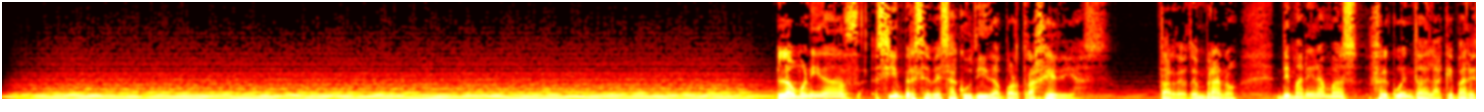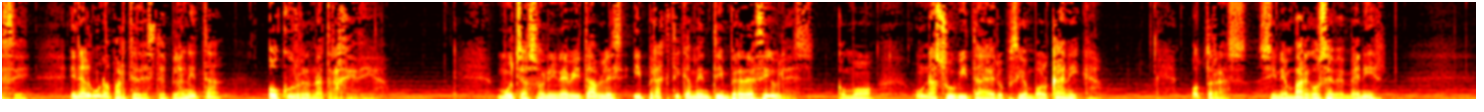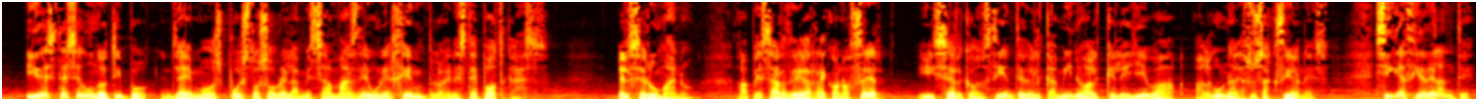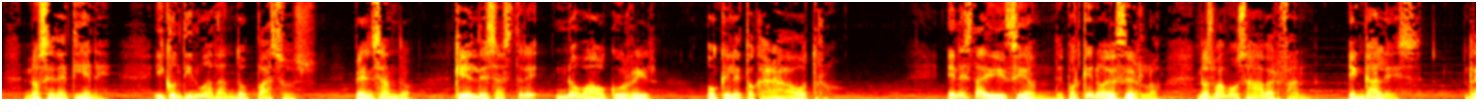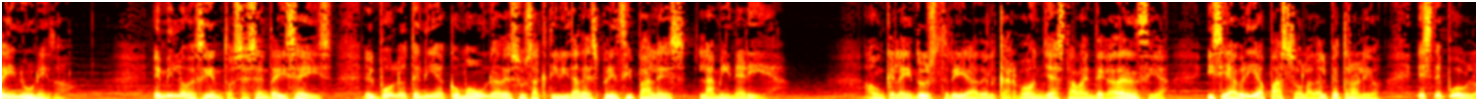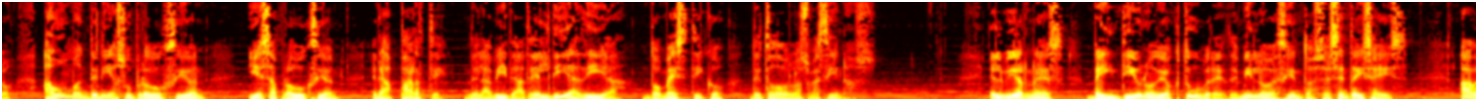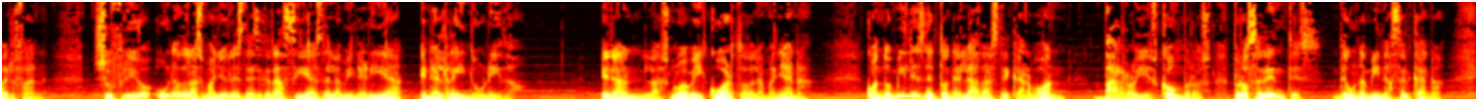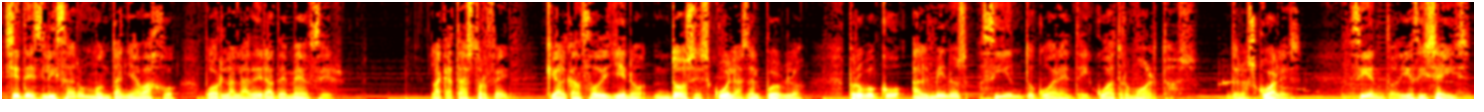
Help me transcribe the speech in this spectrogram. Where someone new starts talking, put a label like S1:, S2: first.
S1: La humanidad siempre se ve sacudida por tragedias. Tarde o temprano, de manera más frecuente de la que parece, en alguna parte de este planeta ocurre una tragedia. Muchas son inevitables y prácticamente impredecibles, como una súbita erupción volcánica. Otras, sin embargo, se ven venir. Y de este segundo tipo ya hemos puesto sobre la mesa más de un ejemplo en este podcast. El ser humano a pesar de reconocer y ser consciente del camino al que le lleva alguna de sus acciones, sigue hacia adelante, no se detiene y continúa dando pasos, pensando que el desastre no va a ocurrir o que le tocará a otro. En esta edición de Por qué no decirlo, nos vamos a Aberfan, en Gales, Reino Unido. En 1966, el pueblo tenía como una de sus actividades principales la minería. Aunque la industria del carbón ya estaba en decadencia y se abría paso la del petróleo, este pueblo aún mantenía su producción y esa producción era parte de la vida del día a día doméstico de todos los vecinos. El viernes 21 de octubre de 1966, Aberfan sufrió una de las mayores desgracias de la minería en el Reino Unido. Eran las nueve y cuarto de la mañana, cuando miles de toneladas de carbón, barro y escombros procedentes de una mina cercana se deslizaron montaña abajo por la ladera de Menthir. La catástrofe, que alcanzó de lleno dos escuelas del pueblo, provocó al menos 144 muertos, de los cuales 116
